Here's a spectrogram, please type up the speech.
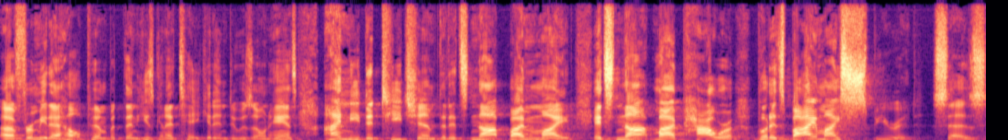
uh, for me to help him, but then he's going to take it into his own hands. I need to teach him that it's not by might, it's not by power, but it's by my spirit, says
